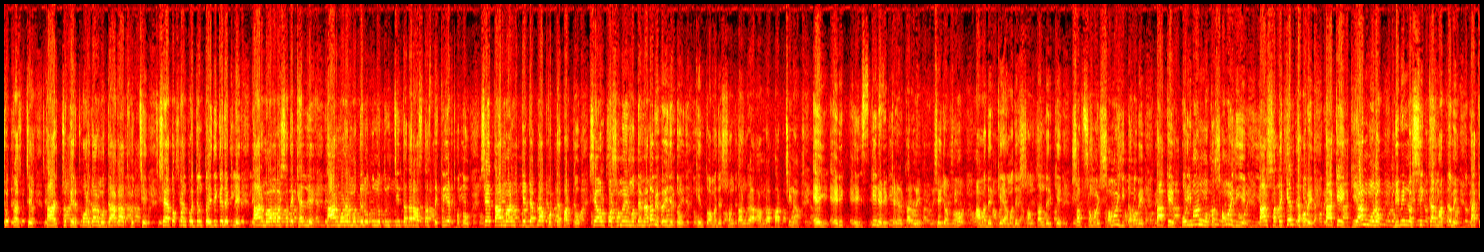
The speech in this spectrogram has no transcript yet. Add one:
চোখ রাখছে তার চোখের পর্দার মধ্যে আঘাত হচ্ছে। সে এতক্ষণ পর্যন্ত এদিকে দেখলে তার মা বাবার সাথে খেললে তার মনের মধ্যে নতুন নতুন চিন্তাধারা আস্তে আস্তে ক্রিয়েট হতো। সে তার মানকে ডেভেলপ করতে পারতো সে অল্প সময়ের মধ্যে মেধাবী হয়ে যেত কিন্তু আমাদের সন্তানরা আমরা পাচ্ছি না। এই স্কিন এডিক্টেডের কারণে। সেই জন্য আমাদেরকে, আমাদের সন্তানদেরকে সব সময় সময় দিতে হবে। তাকে পরিমাণ মতো সময় দিয়ে তার সাথে খেলতে হবে। তাকে জ্ঞানমূলক বিভিন্ন শিক্ষার মাধ্যমে, তাকে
